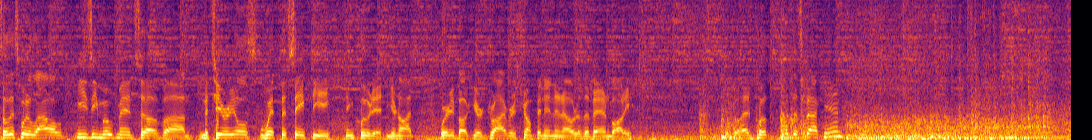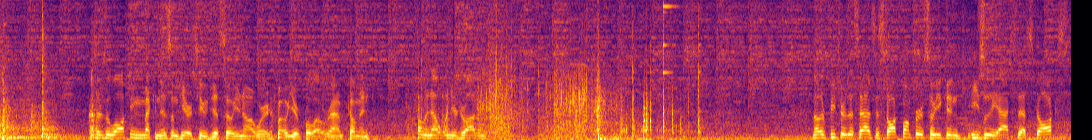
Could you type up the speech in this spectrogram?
So this would allow easy movements of um, materials with the safety included. You're not worried about your drivers jumping in and out of the van body. go ahead and put, put this back in. And there's a locking mechanism here too, just so you're not worried about your pull-out ramp coming, coming out when you're driving. Another feature this has is stock bumpers so you can easily access stocks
